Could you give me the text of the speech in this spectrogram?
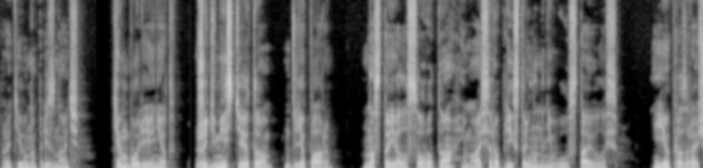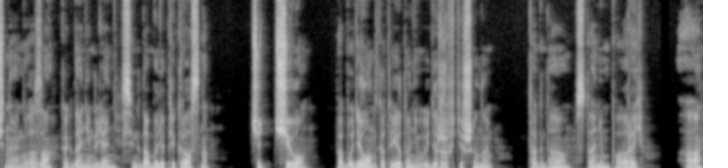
Противно признать. Тем более нет. Жить вместе – это для пары. Настояла Сорота, и Масера пристально на него уставилась. Ее прозрачные глаза, когда ни глянь, всегда были прекрасны. Ч «Чего?» – побудил он к ответу, не выдержав тишины. «Тогда станем парой». «А?»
